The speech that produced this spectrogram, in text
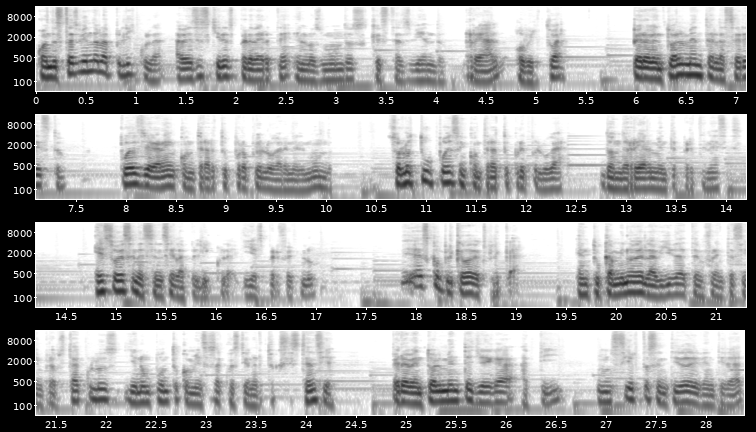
Cuando estás viendo la película, a veces quieres perderte en los mundos que estás viendo, real o virtual. Pero eventualmente al hacer esto, puedes llegar a encontrar tu propio lugar en el mundo. Solo tú puedes encontrar tu propio lugar, donde realmente perteneces. Eso es en esencia la película y es Perfect Blue. Es complicado de explicar. En tu camino de la vida te enfrentas siempre a obstáculos y en un punto comienzas a cuestionar tu existencia, pero eventualmente llega a ti un cierto sentido de identidad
